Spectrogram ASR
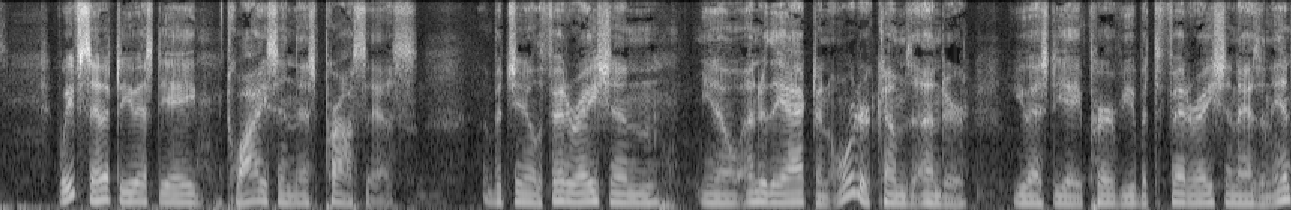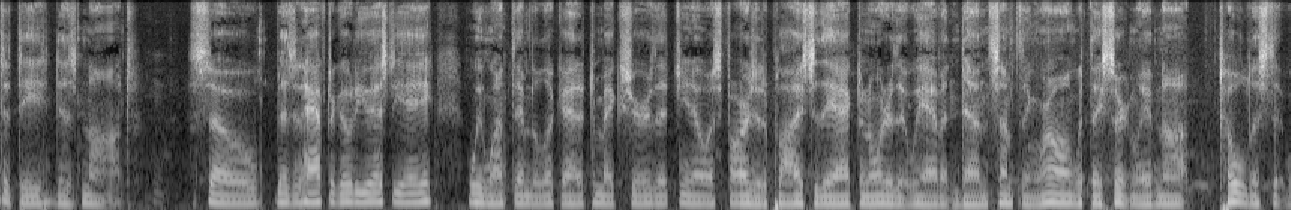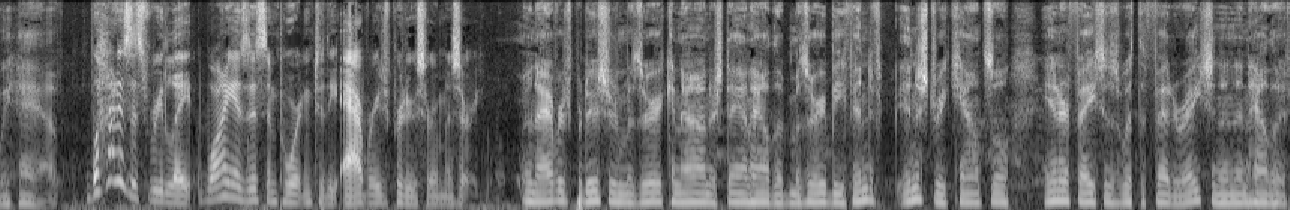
We've sent it to USDA twice in this process. But, you know, the Federation, you know, under the Act and Order comes under USDA purview, but the Federation as an entity does not. So, does it have to go to USDA? We want them to look at it to make sure that, you know, as far as it applies to the Act and Order, that we haven't done something wrong, but they certainly have not told us that we have. Well, how does this relate? Why is this important to the average producer in Missouri? An average producer in Missouri can now understand how the Missouri Beef Industry Council interfaces with the Federation and then how the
